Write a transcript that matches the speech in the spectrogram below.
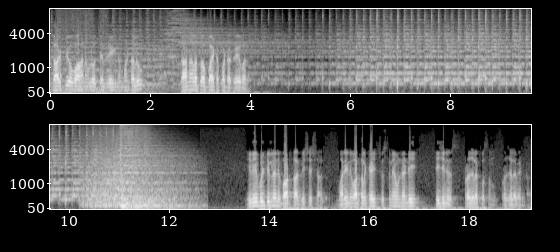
స్కార్పియో వాహనంలో చెలరేగిన మంటలు ప్రాణాలతో బయటపడ్డ డ్రైవర్. ఇవి బులెటిన్లోని వార్తా విశేషాలు. మరిన్ని వార్తలకై చూస్తూనే ఉండండి. టీజీ న్యూస్ ప్రజల కోసం ప్రజల వెంట.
